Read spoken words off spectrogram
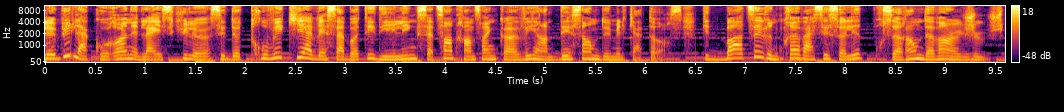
Le but de la Couronne et de la SQ, c'est de trouver qui avait saboté des lignes 735 kV en décembre 2014, puis de bâtir une preuve assez solide pour se rendre devant un juge.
